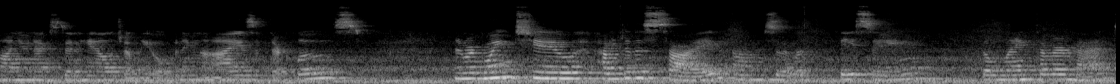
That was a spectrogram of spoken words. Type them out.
On your next inhale, gently opening the eyes if they're closed. And we're going to come to the side um, so that we're facing the length of our mat.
